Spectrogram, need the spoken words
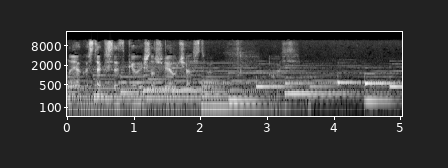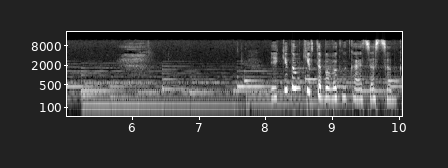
Ну якось так все-таки вийшло, що я участвую. Ось. Які думки в тебе викликає ця сценка?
